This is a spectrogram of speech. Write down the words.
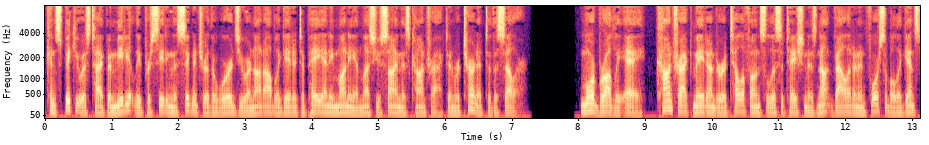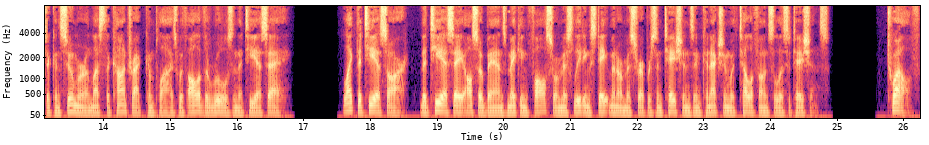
conspicuous type immediately preceding the signature the words you are not obligated to pay any money unless you sign this contract and return it to the seller. More broadly, a contract made under a telephone solicitation is not valid and enforceable against a consumer unless the contract complies with all of the rules in the TSA. Like the TSR, the TSA also bans making false or misleading statement or misrepresentations in connection with telephone solicitations. 12.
